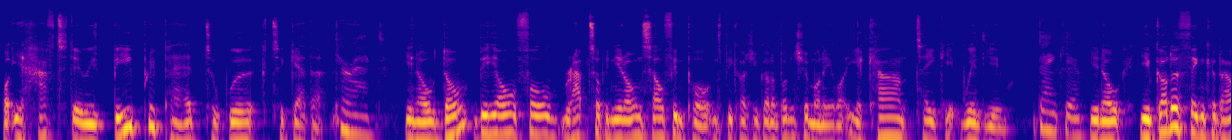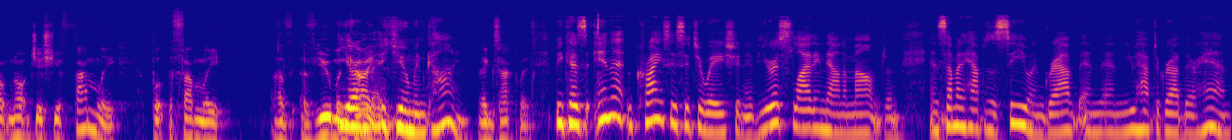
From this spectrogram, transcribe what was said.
What you have to do is be prepared to work together. Correct. You know, don't be all full wrapped up in your own self importance because you've got a bunch of money. What you can't take it with you. Thank you. You know, you've got to think about not just your family, but the family of, of humankind. Your, uh, humankind. Exactly. Because in a crisis situation, if you're sliding down a mountain and somebody happens to see you and grab and, and you have to grab their hand,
